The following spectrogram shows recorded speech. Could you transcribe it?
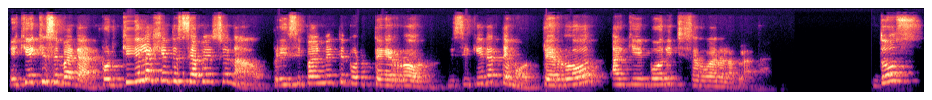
Es que hay que separar. ¿Por qué la gente se ha pensionado? Principalmente por terror, ni siquiera temor. Terror a que Boric se robara la plata. Dos,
